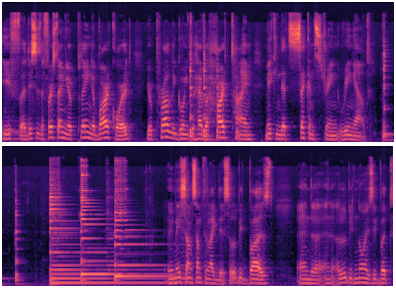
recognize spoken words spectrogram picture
if uh, this is the first time you're playing a bar chord, you're probably going to have a hard time making that second string ring out. It may sound something like this, a little bit buzzed and, uh, and a little bit noisy, but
